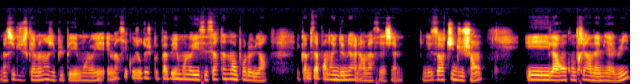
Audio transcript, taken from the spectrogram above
Merci que jusqu'à maintenant j'ai pu payer mon loyer. Et merci qu'aujourd'hui je peux pas payer mon loyer. C'est certainement pour le bien. Et comme ça, pendant une demi-heure, il a remercié Hachem. Il est sorti du champ et il a rencontré un ami à lui.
